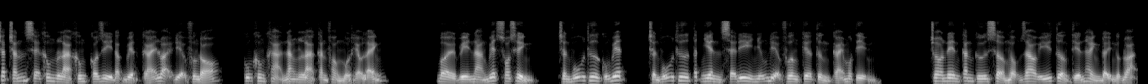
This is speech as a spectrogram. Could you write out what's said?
chắc chắn sẽ không là không có gì đặc biệt cái loại địa phương đó, cũng không khả năng là căn phòng một hẻo lánh. Bởi vì nàng biết xó xỉnh, trần vũ thư cũng biết, trần vũ thư tất nhiên sẽ đi những địa phương kia từng cái một tìm. Cho nên căn cứ sở mộng giao ý tưởng tiến hành đẩy ngược đoạn,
